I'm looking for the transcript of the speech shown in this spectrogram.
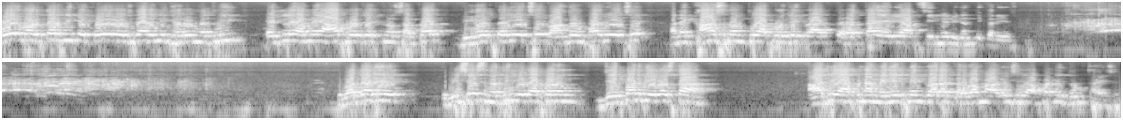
કોઈ વળતરની કે કોઈ રોજગારીની જરૂર નથી. એટલે અમે આ પ્રોજેક્ટનો સખત વિરોધ કરીએ છીએ, વાંધો ઉઠાવીએ છીએ અને ખાસ નોંધથી આ પ્રોજેક્ટ રદ થાય એવી આપ વિનંતી કરીએ છીએ. વધારે વિશેષ નથી જોતા, પણ જે પણ વ્યવસ્થા આજે આપના મેનેજમેન્ટ દ્વારા કરવામાં આવી છે, આપણને દુઃખ થાય છે.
